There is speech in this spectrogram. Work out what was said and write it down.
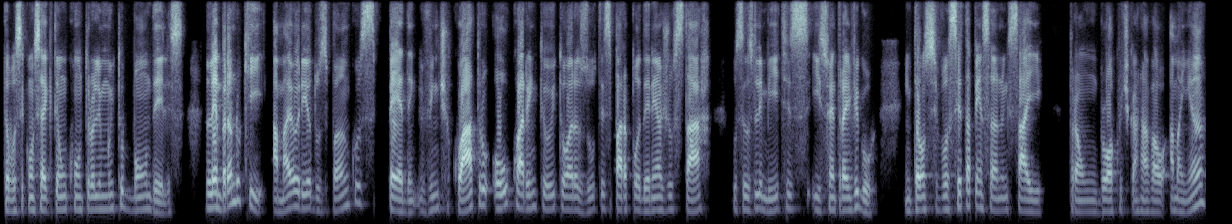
Então você consegue ter um controle muito bom deles. Lembrando que a maioria dos bancos pedem 24 ou 48 horas úteis para poderem ajustar os seus limites e isso entrar em vigor. Então, se você está pensando em sair para um bloco de carnaval amanhã,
